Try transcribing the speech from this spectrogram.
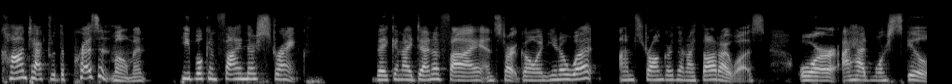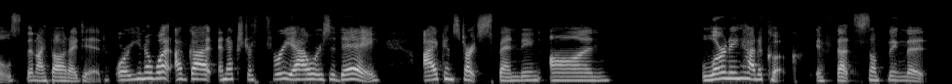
contact with the present moment people can find their strength. They can identify and start going you know what? I'm stronger than i thought i was or i had more skills than i thought i did or you know what? I've got an extra three hours a day i can start spending on learning how to cook if that's something that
